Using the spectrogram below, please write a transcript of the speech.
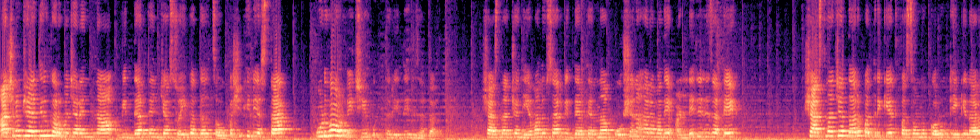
आश्रमशाळेतील कर्मचाऱ्यांना विद्यार्थ्यांच्या सोयीबद्दल चौकशी केली असता उडवाउडवीची उत्तरे दिली जातात. शासनाच्या नियमानुसार विद्यार्थ्यांना पोषण आहारामध्ये अंडे दिले जाते. शासनाच्या दर पत्रिकेत फसवणूक करून ठेकेदार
